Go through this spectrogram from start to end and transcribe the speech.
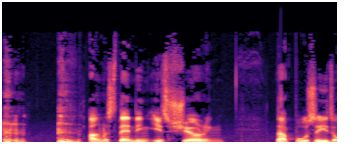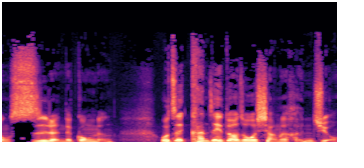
understanding is sharing，那不是一种私人的功能。我在看这一段的时候，我想了很久，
